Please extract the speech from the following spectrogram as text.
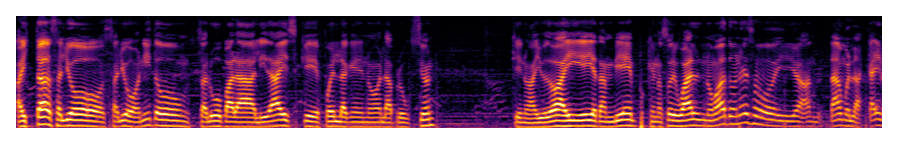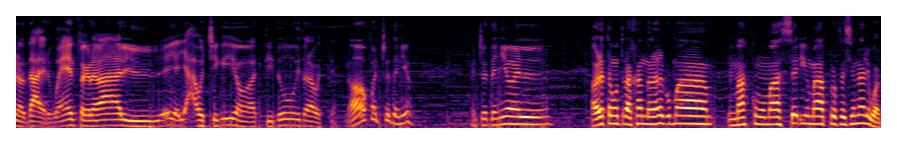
ahí está, salió salió bonito. Un saludo para Lidais, que fue la que nos, la producción, que nos ayudó ahí, ella también, porque nosotros igual novatos en eso y andábamos en las calles y nos da vergüenza grabar. Y ella, ya, pues chiquillos, actitud y toda la cuestión. No, fue entretenido. Entretenido el, Ahora estamos trabajando en algo más, más como más serio y más profesional igual.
